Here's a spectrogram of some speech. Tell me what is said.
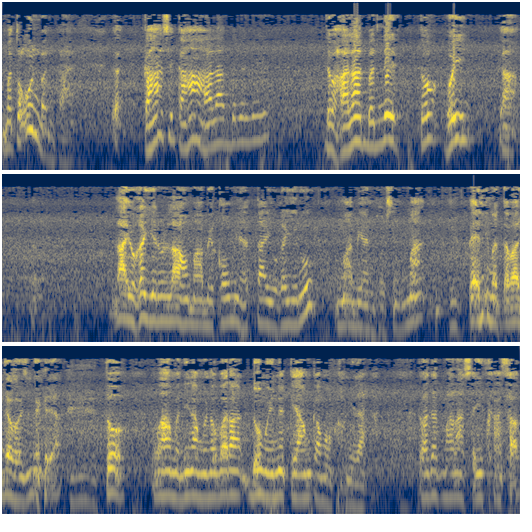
متعون بنتا ہے۔ کہاں سے کہاں حالات بدل گئے؟ جب حالات بدلے تو وہی کیا؟ لا یغیر اللہ ماں بے حتیٰ یغیر ماں بھی انفسین ماں پہلی مرتبہ جب حج میں گیا، تو وہاں مدینہ منورہ دو مہینے قیام کا موقع ملا۔ تھا تو حضرت مولانا سعید خان صاحب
